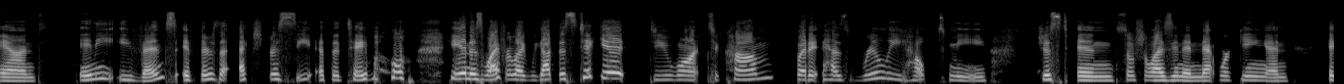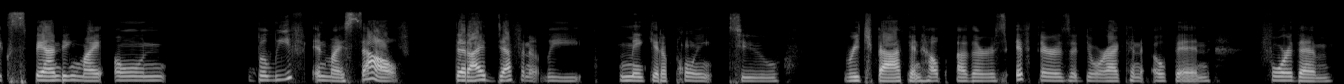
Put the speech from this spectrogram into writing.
and any events if there's an extra seat at the table he and his wife are like we got this ticket. Do you want to come? But it has really helped me just in socializing and networking and expanding my own belief in myself that I definitely make it a point to reach back and help others if there is a door I can open for them.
